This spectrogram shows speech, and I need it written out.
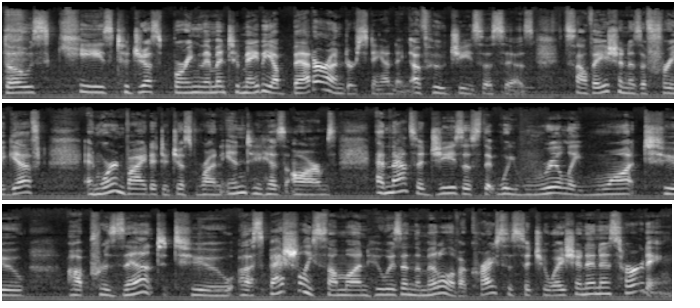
those keys to just bring them into maybe a better understanding of who Jesus is. Salvation is a free gift, and we're invited to just run into his arms. And that's a Jesus that we really want to. Uh, present to especially someone who is in the middle of a crisis situation and is hurting.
